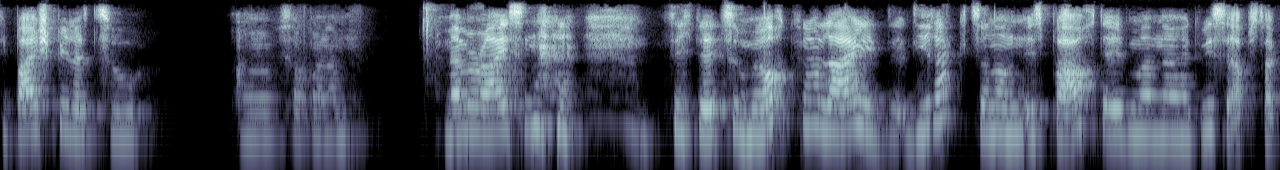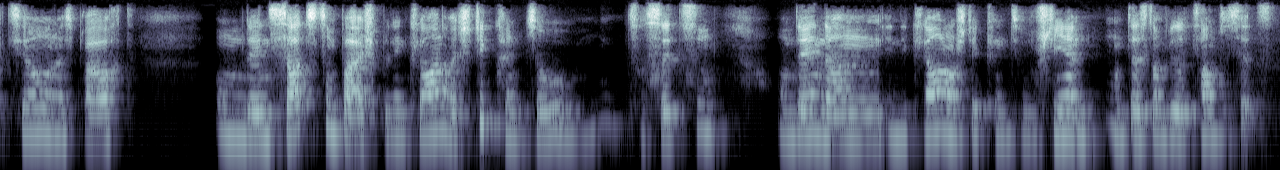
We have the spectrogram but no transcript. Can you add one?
die Beispiele zu, äh, wie sagt man, memorisen, sich das zu merken direkt, sondern es braucht eben eine gewisse Abstraktion, es braucht um den Satz zum Beispiel in kleinere Stückchen zu, zu setzen, um den dann in die kleineren Stückchen zu verstehen und das dann wieder zusammenzusetzen.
